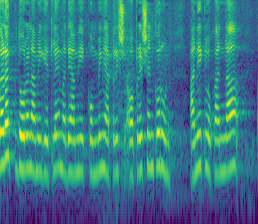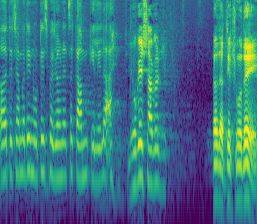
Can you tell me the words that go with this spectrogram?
कडक धोरण आम्ही घेतलंय. मध्ये आम्ही एक कोम्बिंग ऑपरेशन करून अनेक लोकांना त्याच्यामध्ये नोटीस बजावण्याचं काम केलेलं आहे. योगेश सागरजी. अध्यक्ष महोदय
